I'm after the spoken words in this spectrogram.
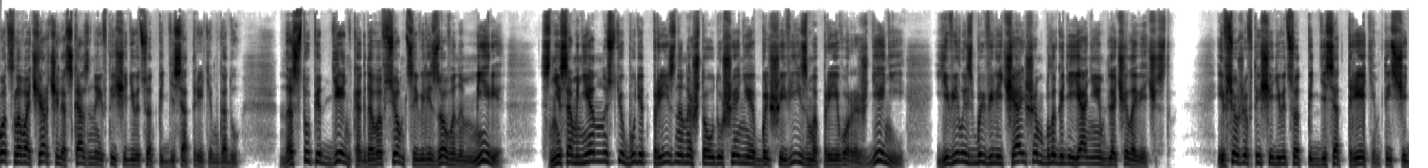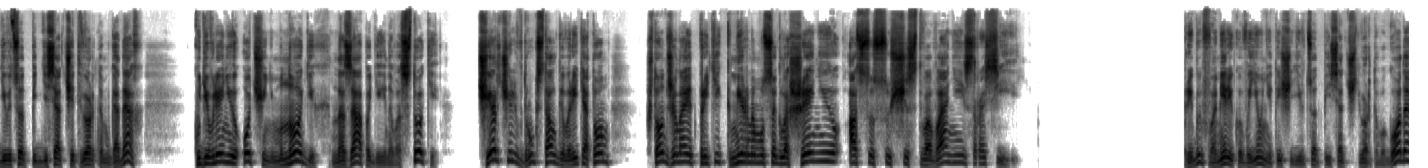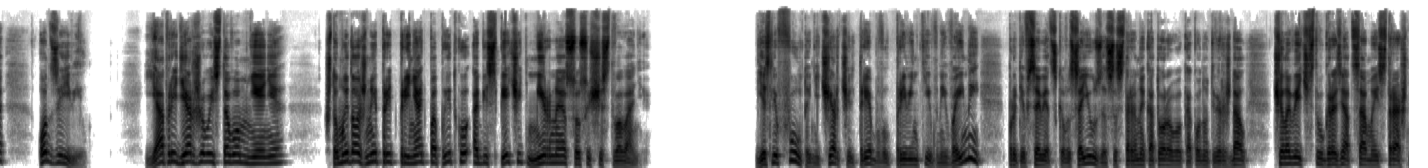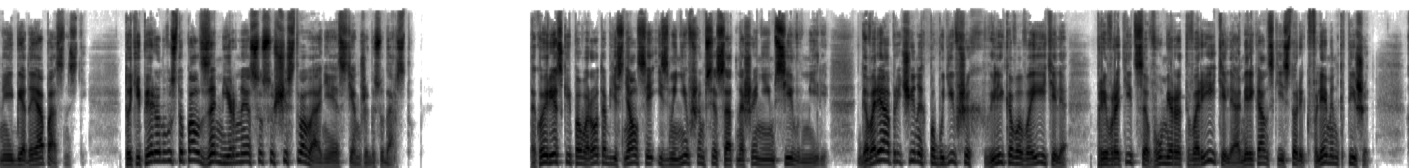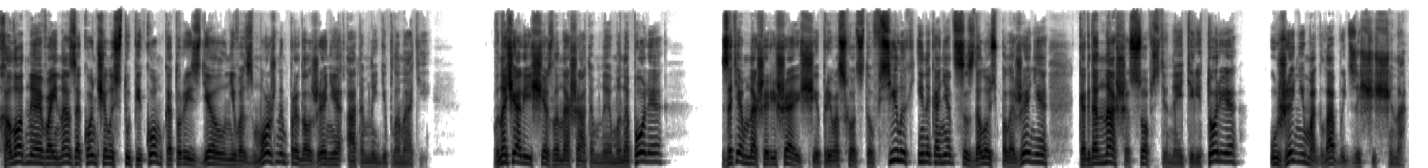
Вот слова Черчилля, сказанные в 1953 году. «Наступит день, когда во всем цивилизованном мире с несомненностью будет признано, что удушение большевизма при его рождении явилось бы величайшим благодеянием для человечества. И все же в 1953-1954 годах, к удивлению очень многих на Западе и на Востоке, Черчилль вдруг стал говорить о том, что он желает прийти к мирному соглашению о сосуществовании с Россией. Прибыв в Америку в июне 1954 года, он заявил, «Я придерживаюсь того мнения, что мы должны предпринять попытку обеспечить мирное сосуществование. Если в Фултоне Черчилль требовал превентивной войны против Советского Союза, со стороны которого, как он утверждал, человечеству грозят самые страшные беды и опасности, то теперь он выступал за мирное сосуществование с тем же государством. Такой резкий поворот объяснялся изменившимся соотношением сил в мире. Говоря о причинах, побудивших великого воителя превратиться в умиротворителя, американский историк Флеминг пишет, «Холодная война закончилась тупиком, который сделал невозможным продолжение атомной дипломатии. Вначале исчезла наша атомная монополия, затем наше решающее превосходство в силах, и, наконец, создалось положение – когда наша собственная территория уже не могла быть защищена.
